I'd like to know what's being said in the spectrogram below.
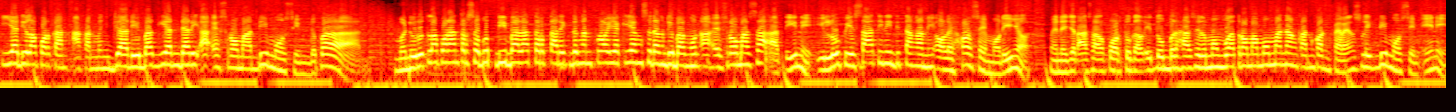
Ia dilaporkan akan menjadi bagian dari AS Roma di musim depan. Menurut laporan tersebut, Dybala tertarik dengan proyek yang sedang dibangun AS Roma saat ini. Ilupi saat ini ditangani oleh Jose Mourinho. Manajer asal Portugal itu berhasil membuat Roma memenangkan Conference League di musim ini.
